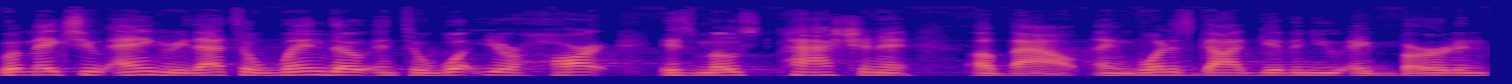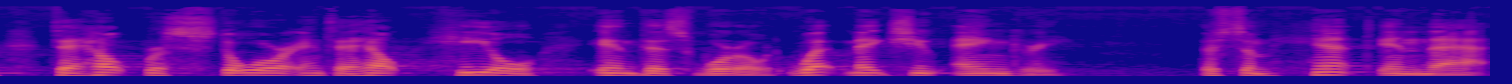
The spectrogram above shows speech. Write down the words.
What makes you angry? That's a window into what your heart is most passionate about. And what has God given you a burden to help restore and to help heal in this world? What makes you angry? There's some hint in that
